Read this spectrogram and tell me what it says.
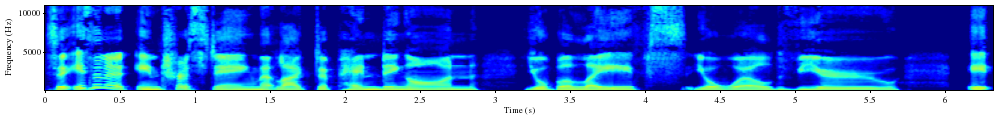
So isn't it interesting that like depending on your beliefs, your worldview, it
